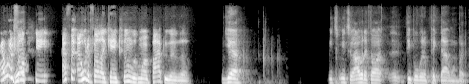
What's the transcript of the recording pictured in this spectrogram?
I would have felt. Like I fe- I would have felt like Cancun was more popular though. yeah. Me, t- me too. I would have thought uh, people would have picked that one, but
